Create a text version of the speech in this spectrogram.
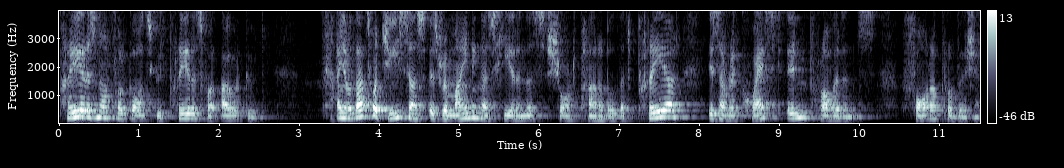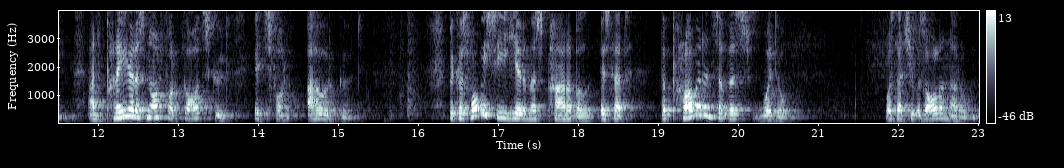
Prayer is not for God's good, prayer is for our good. And you know, that's what Jesus is reminding us here in this short parable that prayer is a request in providence for a provision. And prayer is not for God's good, it's for our good. Because what we see here in this parable is that the providence of this widow was that she was all on her own.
